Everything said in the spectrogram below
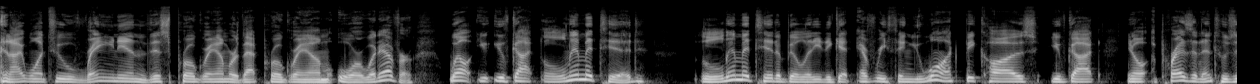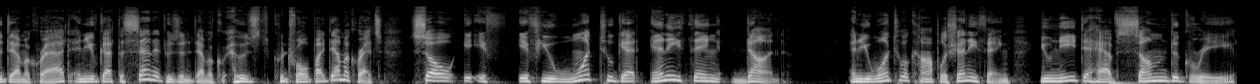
and I want to rein in this program or that program or whatever. Well, you, you've got limited limited ability to get everything you want because you've got you know a president who's a Democrat and you've got the Senate who's a Democrat who's controlled by Democrats. So if if you want to get anything done, and you want to accomplish anything, you need to have some degree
